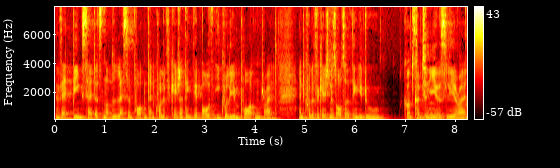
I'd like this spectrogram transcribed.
that being said it's not less important than qualification i think they're both equally important right and qualification is also a thing you do Constantly. continuously right?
